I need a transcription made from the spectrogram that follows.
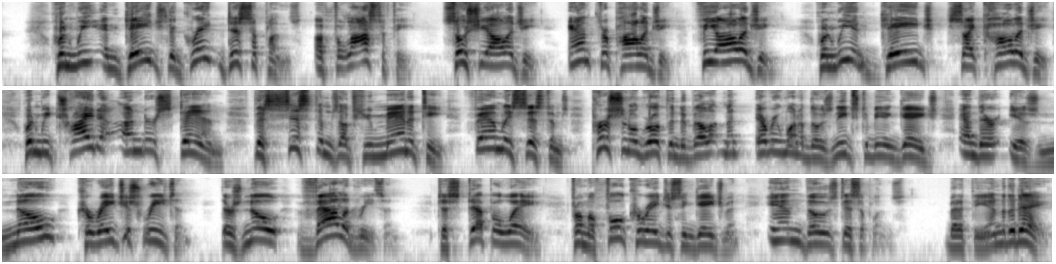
when we engage the great disciplines of philosophy, sociology, anthropology, theology, when we engage psychology, when we try to understand the systems of humanity family systems, personal growth and development, every one of those needs to be engaged. And there is no courageous reason, there's no valid reason to step away from a full courageous engagement in those disciplines. But at the end of the day,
